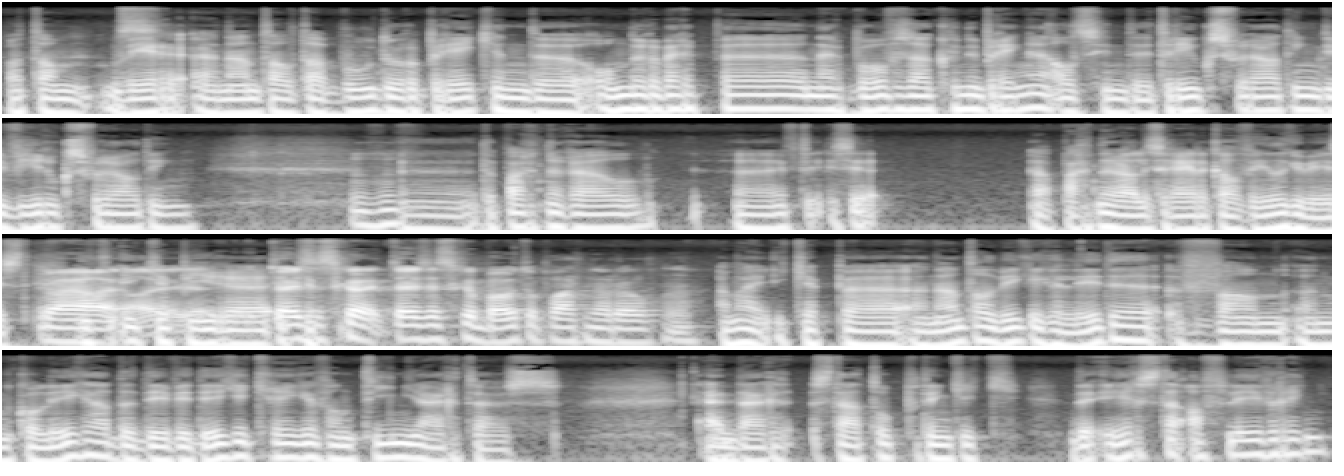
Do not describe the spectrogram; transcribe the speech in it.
Wat dan weer een aantal taboe doorbrekende onderwerpen naar boven zou kunnen brengen, als in de driehoeksverhouding, de vierhoeksverhouding, mhm. eh, de partnerruil. eh, heeft, is, ja, partnerruil is er eigenlijk al veel geweest. Ja, ja, ik, ik heb hier... ik thuis, heb- is ge- thuis is gebouwd op partnerrol. Ja. Amai, ik heb eh, een aantal weken geleden van een collega de dvd gekregen van 10 jaar thuis. En daar staat op, denk ik, de eerste aflevering.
